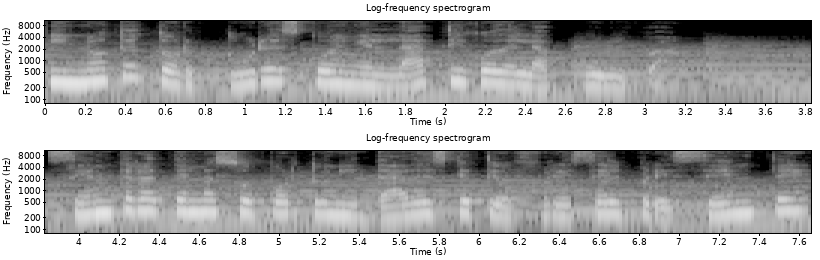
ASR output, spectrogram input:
y no te tortures con el látigo de la culpa. Céntrate en las oportunidades que te ofrece el presente,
